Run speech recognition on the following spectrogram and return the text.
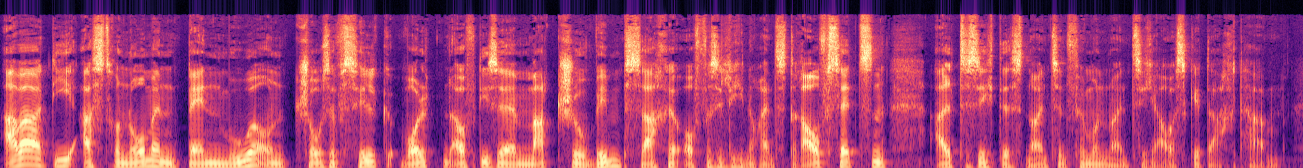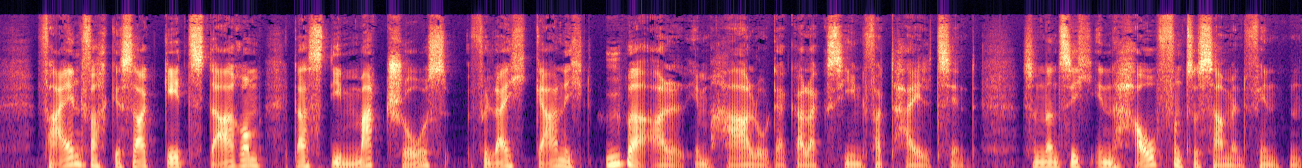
Aber die Astronomen Ben Moore und Joseph Silk wollten auf diese Macho-Wimp-Sache offensichtlich noch eins draufsetzen, als sie sich das 1995 ausgedacht haben. Vereinfacht gesagt geht es darum, dass die Machos vielleicht gar nicht überall im Halo der Galaxien verteilt sind, sondern sich in Haufen zusammenfinden,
